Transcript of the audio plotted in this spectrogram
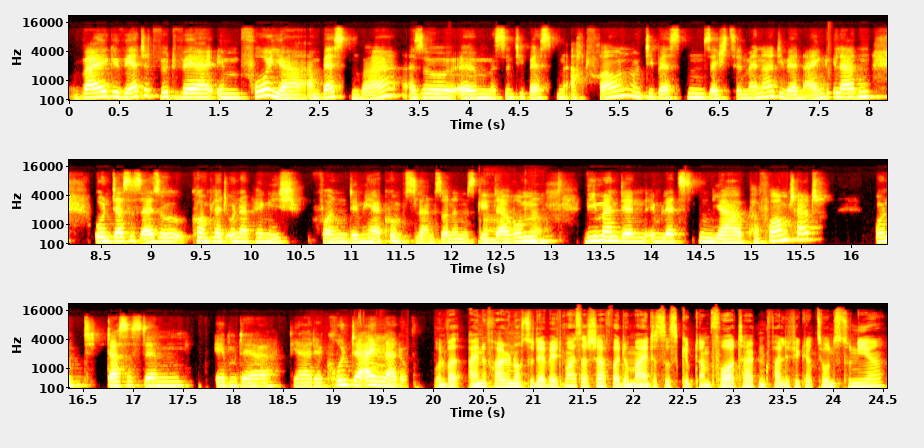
weil gewertet wird, wer im Vorjahr am besten war. Also ähm, es sind die besten acht Frauen und die besten 16 Männer, die werden eingeladen. Und das ist also komplett unabhängig von dem Herkunftsland, sondern es geht Ah, darum, okay. wie man denn im letzten Jahr performt hat. Und das ist dann eben der, ja, der Grund der Einladung. Und eine Frage noch zu der Weltmeisterschaft, weil du meintest, es gibt am Vortag ein Qualifikationsturnier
